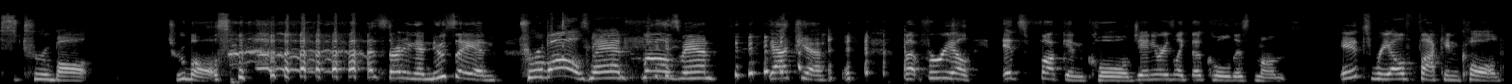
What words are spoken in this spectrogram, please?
It's true ball, True balls. Starting a new saying. true balls, man. balls, man. Gotcha. but for real, it's fucking cold. January's like the coldest month. It's real fucking cold.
